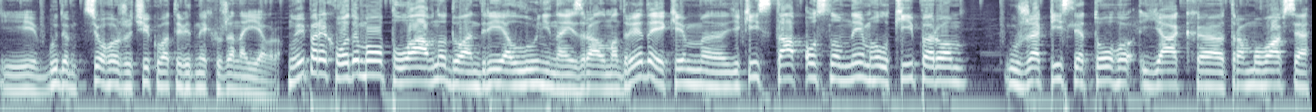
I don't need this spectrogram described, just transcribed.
І будемо цього ж очікувати від них вже на євро. Ну і переходимо плавно до Андрія Луніна із Реал Мадрида, яким, е, який став основним голкіпером. Уже після того, як е, травмувався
